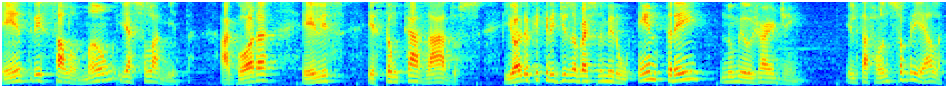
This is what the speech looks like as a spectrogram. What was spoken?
entre Salomão e a Sulamita. Agora eles estão casados. E olha o que ele diz no verso número 1: Entrei no meu jardim. Ele está falando sobre ela.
